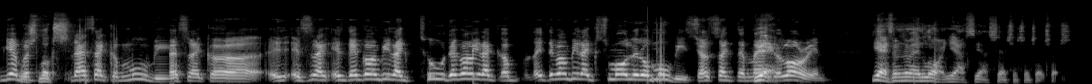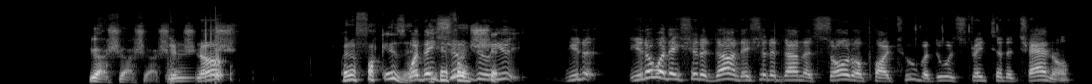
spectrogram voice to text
Yeah, which but looks that's like a movie. That's like uh, it- it's like it- they're gonna be like two. They're gonna be like a. Like, they're gonna be like small little movies, just like the Yeah. Mandalorian. yes, I'm the Mandalorian. Yes, yes, yes, yes, yes, yes, yes. Yes, yes, yes, You yes. know? Where the fuck is it? What they should do, shit. you you know, you know what they should have done? They should have done a solo part two, but do it straight to the channel.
